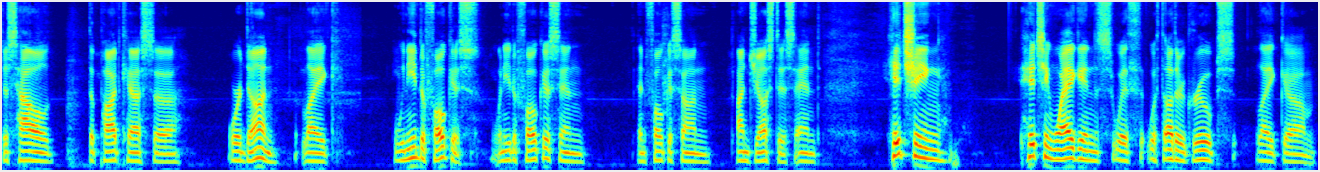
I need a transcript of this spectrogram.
just how the podcasts uh, were done. Like, we need to focus. We need to focus and and focus on on justice and hitching hitching wagons with with other groups like um,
